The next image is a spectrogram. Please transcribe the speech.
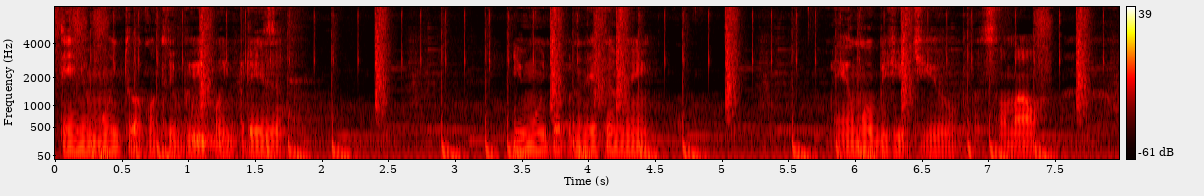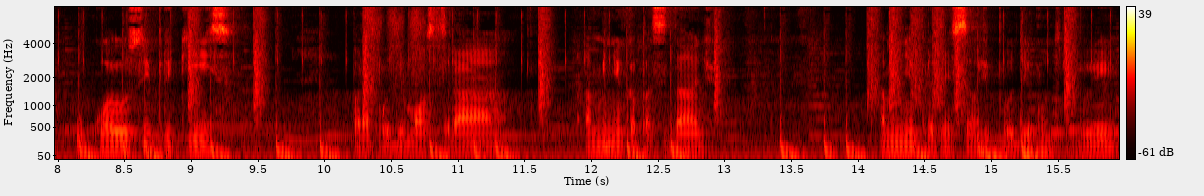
tenho muito a contribuir com a empresa e muito a aprender também. É um objetivo profissional o qual eu sempre quis para poder mostrar a minha capacidade, a minha pretensão de poder contribuir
